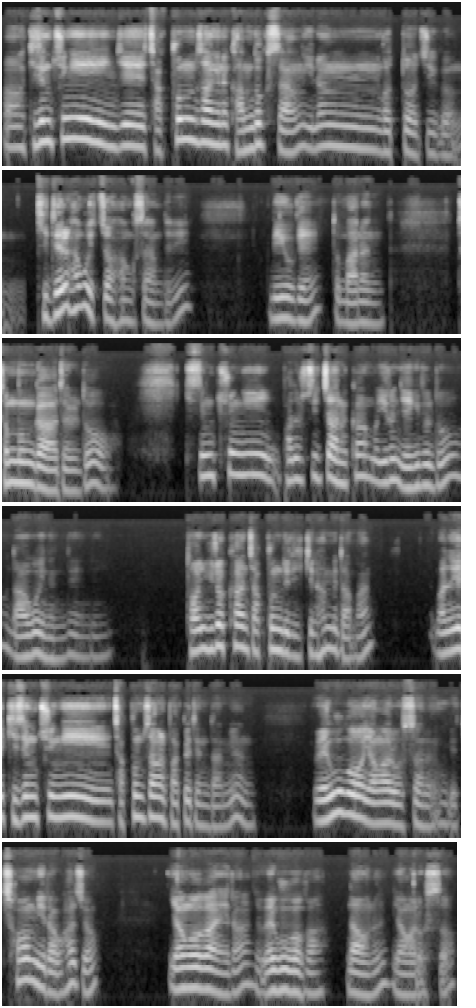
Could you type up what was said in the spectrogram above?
어, 기생충이 이제 작품상이나 감독상 이런 것도 지금 기대를 하고 있죠. 한국 사람들이. 미국의 또 많은 전문가들도 기생충이 받을 수 있지 않을까? 뭐 이런 얘기들도 나오고 있는데 더 유력한 작품들이 있긴 합니다만 만약에 기생충이 작품상을 받게 된다면 외국어 영화로서는 처음이라고 하죠. 영어가 아니라 외국어가 나오는 영화로서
